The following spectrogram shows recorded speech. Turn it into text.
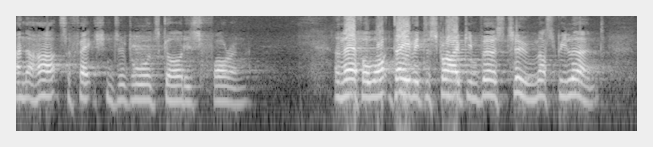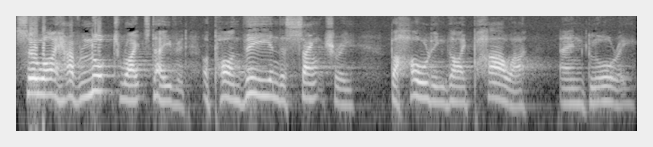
and the heart's affection towards God is foreign. And therefore, what David described in verse 2 must be learnt. So I have looked, writes David, upon thee in the sanctuary, beholding thy power and glory.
